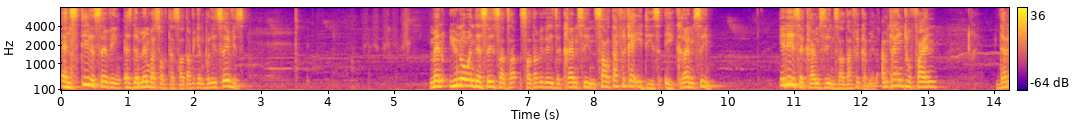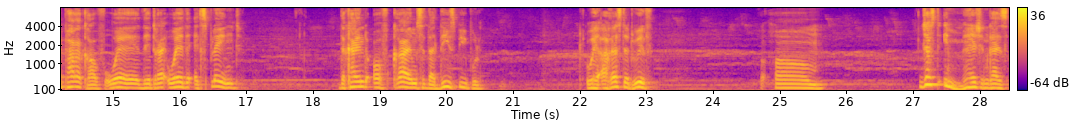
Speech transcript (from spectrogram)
and still serving as the members of the South African Police Service. Man, you know when they say South, Africa is a crime scene, South Africa it is a crime scene. It is a crime scene in South Africa, man. I'm trying to find that paragraph where they try, where they explained the kind of crimes that these people were arrested with. Um, just imagine, guys.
